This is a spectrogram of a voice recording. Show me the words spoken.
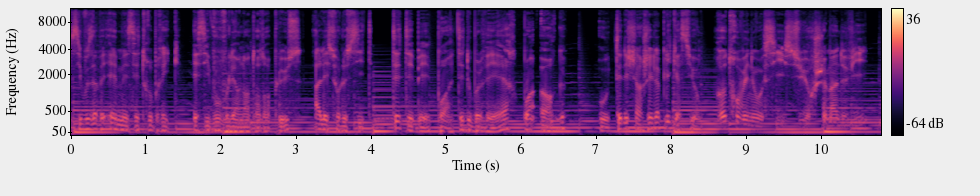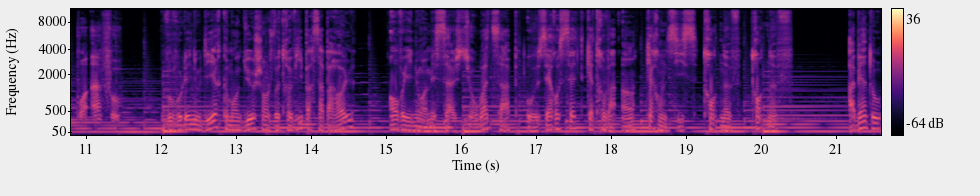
Si vous avez aimé cette rubrique et si vous voulez en entendre plus, allez sur le site ttb.twr.org ou téléchargez l'application. Retrouvez-nous aussi sur chemindevie.info. Vous voulez nous dire comment Dieu change votre vie par sa parole? Envoyez-nous un message sur WhatsApp au 07 81 46 39 39. À bientôt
